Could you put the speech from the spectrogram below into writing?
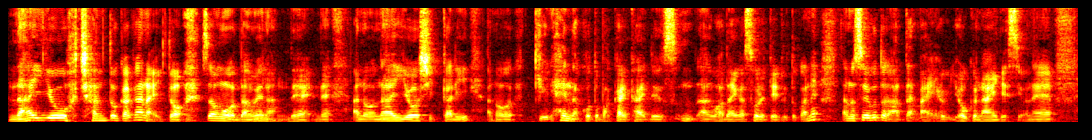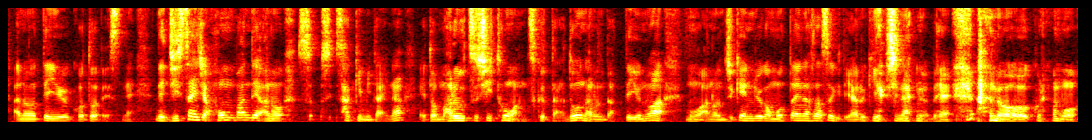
内容をちゃんと書かないと、それはもうダメなんで、ね、あの、内容をしっかり、あの、変なことばっかり書いて、話題がそれているとかね、あの、そういうことがあったら、まあ、よくないですよね。あの、っていうことですね。で、実際じゃあ本番で、あの、さっきみたいな、えっと、丸写し答案作ったらどうなるんだっていうのは、もう、あの、受験料がもったいなさすぎてやる気がしないので、あの、これはも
